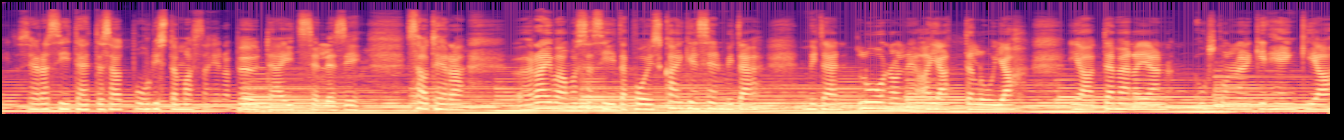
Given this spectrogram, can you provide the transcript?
Kiitos Herra siitä, että sä oot puhdistamassa Herra pöytää itsellesi. Sä oot Herra raivaamassa siitä pois kaiken sen, mitä, mitä luonnollinen ajattelu ja, ja tämän ajan uskonnollinenkin henki ja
